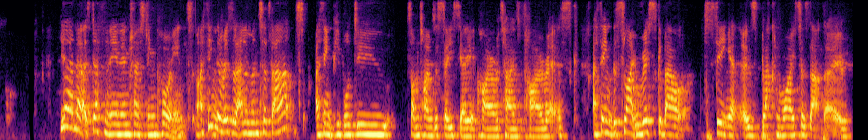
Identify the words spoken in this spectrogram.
Yeah, no, it's definitely an interesting point. I think there is an element of that. I think people do sometimes associate higher returns with higher risk. I think the slight risk about seeing it as black and white as that, though,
